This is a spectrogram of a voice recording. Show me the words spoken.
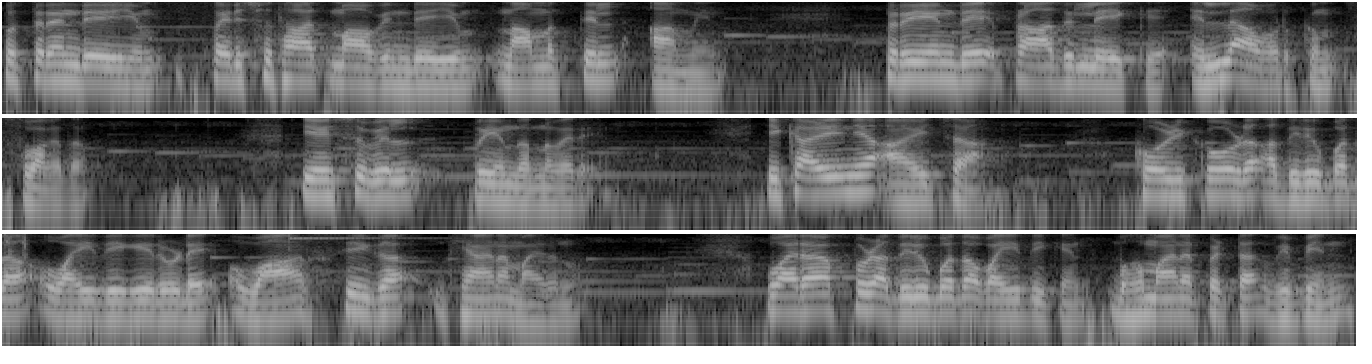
പുത്രന്റെയും പരിശുദ്ധാത്മാവിന്റെയും നാമത്തിൽ ആമീൻ. പ്രിയന്റെ പ്രാതിലേക്ക് എല്ലാവർക്കും സ്വാഗതം. യേശുവിൽ പ്രിയന്തർന്നവരെ ഈ കഴിഞ്ഞ ആഴ്ച കോഴിക്കോട് അതിരൂപത വൈദികരുടെ വാർഷിക ധ്യാനമായിരുന്നു. വരാപ്പുഴ അതിരൂപത വൈദികൻ ബഹുമാനപ്പെട്ട വിപിൻ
